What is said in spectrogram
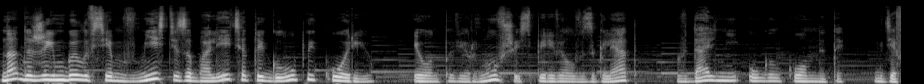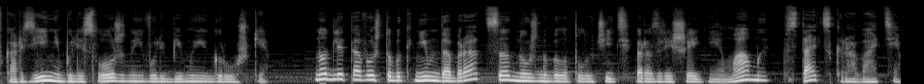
Надо же им было всем вместе заболеть этой глупой корью. И он, повернувшись, перевел взгляд в дальний угол комнаты, где в корзине были сложены его любимые игрушки. Но для того, чтобы к ним добраться, нужно было получить разрешение мамы встать с кровати.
